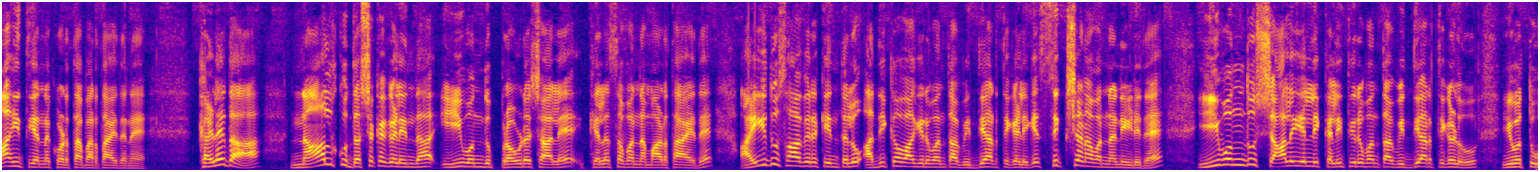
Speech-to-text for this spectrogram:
ಮಾಹಿತಿಯನ್ನು ಕೊಡ್ತಾ ಬರ್ತಾ ಇದ್ದೇನೆ. ಕಳೆದ ನಾಲ್ಕು ದಶಕಗಳಿಂದ ಈ ಒಂದು ಪ್ರೌಢಶಾಲೆ ಕೆಲಸವನ್ನು ಮಾಡ್ತಾ ಇದೆ. ಐದು ಸಾವಿರಕ್ಕಿಂತಲೂ ಅಧಿಕವಾಗಿರುವಂಥ ವಿದ್ಯಾರ್ಥಿಗಳಿಗೆ ಶಿಕ್ಷಣವನ್ನು ನೀಡಿದೆ. ಈ ಒಂದು ಶಾಲೆಯಲ್ಲಿ ಕಲಿತಿರುವಂಥ ವಿದ್ಯಾರ್ಥಿಗಳು ಇವತ್ತು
